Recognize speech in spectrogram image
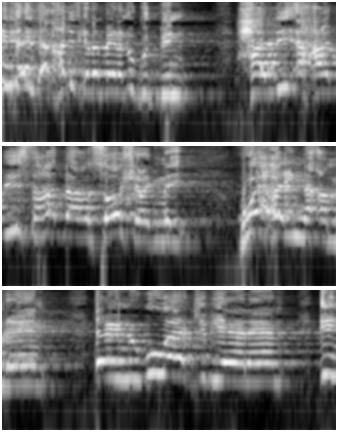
inta inta xadiidka dambe inaan u gudbin axaadiista hadda aan soo sheegnay waxayna amreen ay nagu waajib yeeleen in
